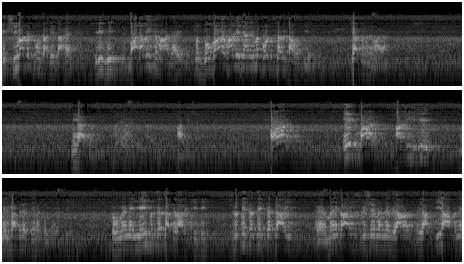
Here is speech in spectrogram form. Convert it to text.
एक सीमा तक पहुँचा देता है, यदि बाधा भी जमा आ जाए तो दोबारा वहाँ ले जाने में बहुत सरलता होती है। क्या समझ में आया? नहीं आया समझ आ गया और एक बार आशीष जी मेरे साथ रहते ना कई बार। तो मैंने यही चर्चा चला रखी थी। चलते चलते एक चर्चा आई। मैंने कहा, इस विषय में व्यायाम प्रयास किया आपने।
